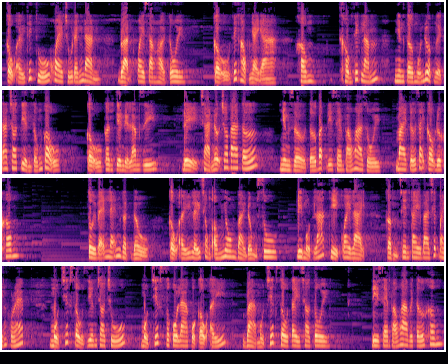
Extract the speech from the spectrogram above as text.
Cậu ấy thích thú khoe chú đánh đàn, đoạn quay sang hỏi tôi. Cậu thích học nhảy à? Không, không thích lắm, nhưng tớ muốn được người ta cho tiền giống cậu. Cậu cần tiền để làm gì? Để trả nợ cho ba tớ. Nhưng giờ tớ bận đi xem pháo hoa rồi, mai tớ dạy cậu được không? Tôi bẽn lẽn gật đầu, cậu ấy lấy trong ống nhôm vài đồng xu, đi một lát thì quay lại, cầm trên tay ba chiếc bánh crepe, một chiếc sầu riêng cho chú, một chiếc sô-cô-la của cậu ấy và một chiếc dâu tây cho tôi. Đi xem pháo hoa với tớ không?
